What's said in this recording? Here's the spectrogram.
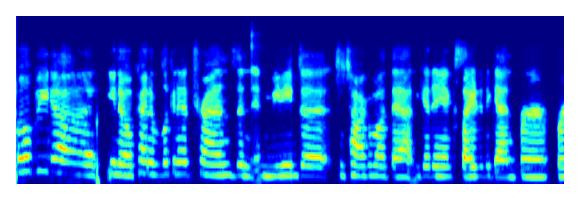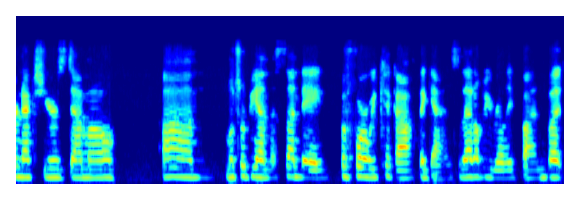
we'll be uh, you know kind of looking at trends and, and, meeting to to talk about that and getting excited again for for next year's demo, um, which will be on the Sunday before we kick off again. So that'll be really fun. But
